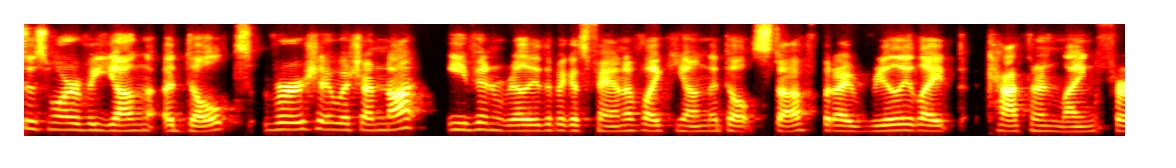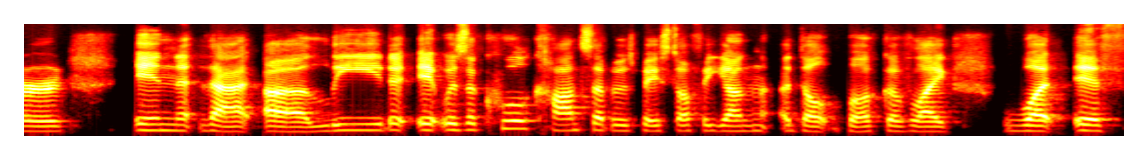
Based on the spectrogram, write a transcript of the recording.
is more of a young adult version, which I'm not even really the biggest fan of like young adult stuff, but I really liked Katherine Langford in that uh, lead. It was a cool concept. It was based off a young adult book of like, what if,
